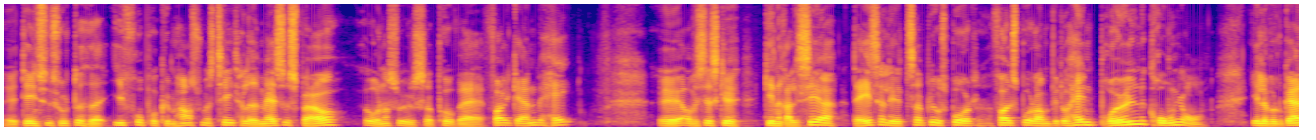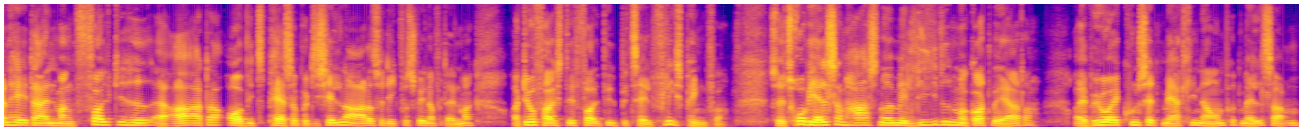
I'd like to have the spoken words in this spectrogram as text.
det institut, der hedder IFRO på Københavns Universitet, har lavet en masse spørgeundersøgelser på, hvad folk gerne vil have Øh, og hvis jeg skal generalisere data lidt, så blev spurgt, folk spurgt om, vil du have en brølende kronhjort, eller vil du gerne have, at der er en mangfoldighed af arter, og vi passer på de sjældne arter, så de ikke forsvinder fra Danmark. Og det var faktisk det, folk ville betale flest penge for. Så jeg tror, vi alle sammen har sådan noget med, at livet må godt være der og jeg behøver ikke kun sætte mærkelige navne på dem alle sammen.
